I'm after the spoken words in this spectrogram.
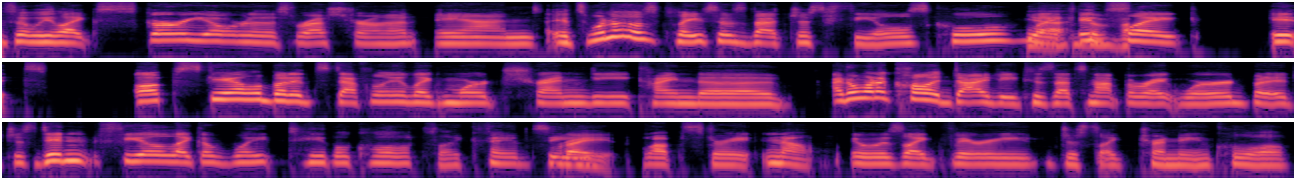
So we like scurry over to this restaurant and it's one of those places that just feels cool. Yeah, like it's vi- like it's upscale, but it's definitely like more trendy kind of I don't want to call it divey because that's not the right word, but it just didn't feel like a white tablecloth, like fancy, Right. up straight. No, it was like very just like trendy and cool.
